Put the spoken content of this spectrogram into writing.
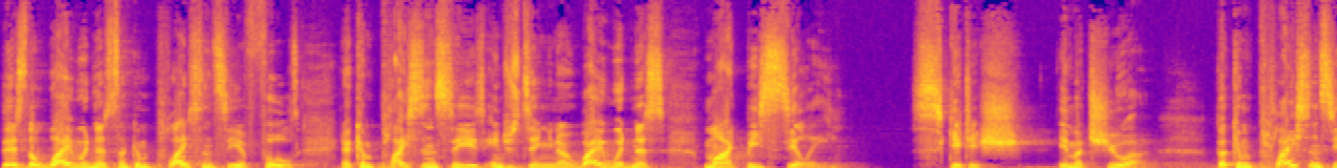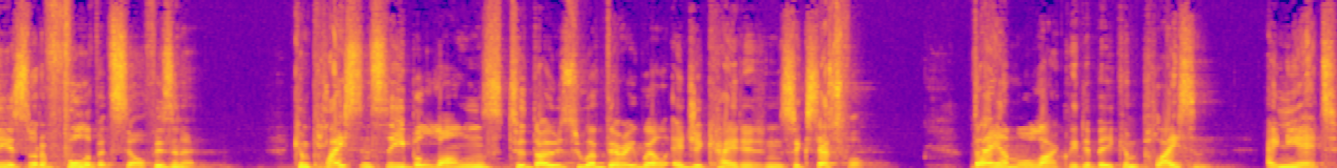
There's the waywardness and complacency of fools. Now, complacency is interesting. You know, waywardness might be silly, skittish, immature, but complacency is sort of full of itself, isn't it? Complacency belongs to those who are very well educated and successful. They are more likely to be complacent. And yet,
